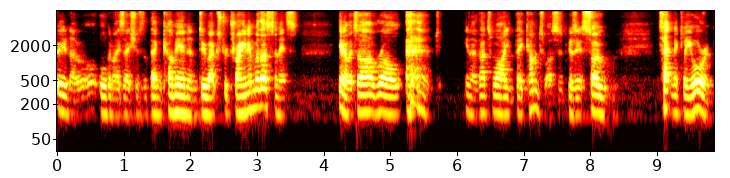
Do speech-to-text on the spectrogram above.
you know organizations that then come in and do extra training with us, and it's you know it's our role. you know that's why they come to us is because it's so technically orient,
